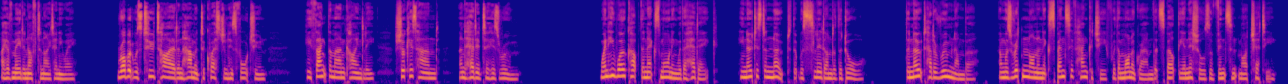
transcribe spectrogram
I have made enough tonight anyway. Robert was too tired and hammered to question his fortune. He thanked the man kindly, shook his hand, and headed to his room. When he woke up the next morning with a headache, he noticed a note that was slid under the door. The note had a room number and was written on an expensive handkerchief with a monogram that spelt the initials of Vincent Marchetti.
